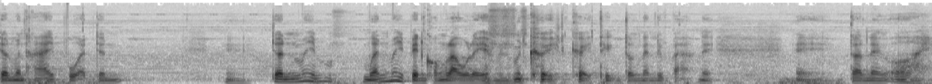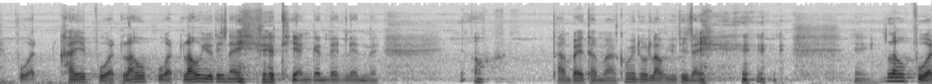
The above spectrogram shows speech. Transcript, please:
จนมันหายปวดจนจนไม่เหมือนไม่เป็นของเราเลย มันเคยเคยถึงตรงนั้นหรือเปล่าเนี่ยตอนแรกโอ้ยปวดใครปวดเล่าปวดเล่าอยู่ที่ไหนเถียงกันเล่นๆนะ ทำไปทำมาก็ไม่รู้เราอยู่ที่ไหน เราปวด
